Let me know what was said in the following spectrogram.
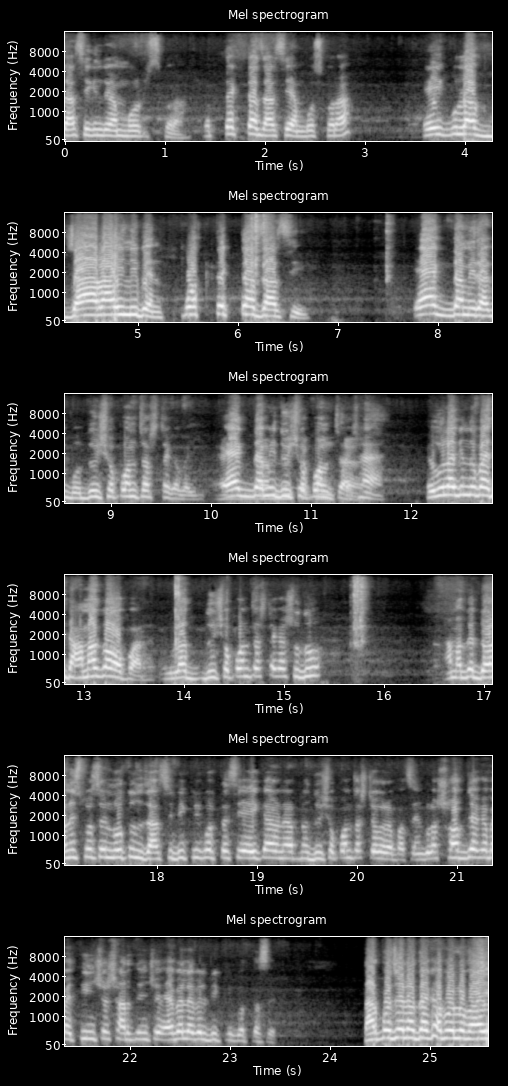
জার্সি কিন্তু এমবোস করা। প্রত্যেকটা জার্সি এমবোস করা। এইগুলা যারাই নিবেন প্রত্যেকটা জার্সি একদমই রাখব দুইশো পঞ্চাশ টাকা ভাই। একদমই দুইশো পঞ্চাশ হ্যাঁ। এগুলা কিন্তু ভাই ধামাকা অফার এগুলা দুইশো পঞ্চাশ টাকা শুধু আমাদের ডনিসপোসের নতুন জার্সি বিক্রি করতেছি এই কারণে আপনার দুইশো পঞ্চাশ টাকা করে পাচ্ছেন। এগুলো সব জায়গায় ভাই তিনশো সাড়ে তিনশো অ্যাভেলেবেল বিক্রি করতেছে। তারপর যেটা দেখা বলল ভাই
